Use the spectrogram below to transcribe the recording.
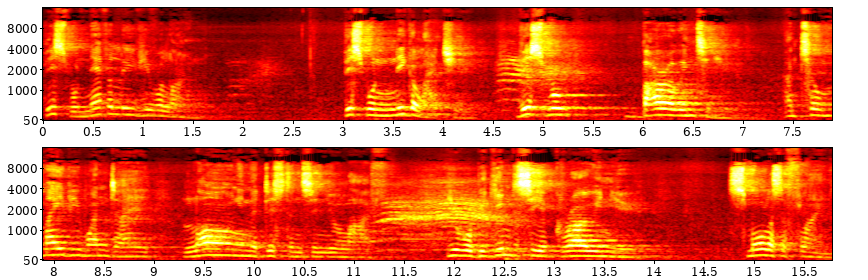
this will never leave you alone. This will niggle at you. This will burrow into you until maybe one day, long in the distance in your life, you will begin to see it grow in you, small as a flame,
